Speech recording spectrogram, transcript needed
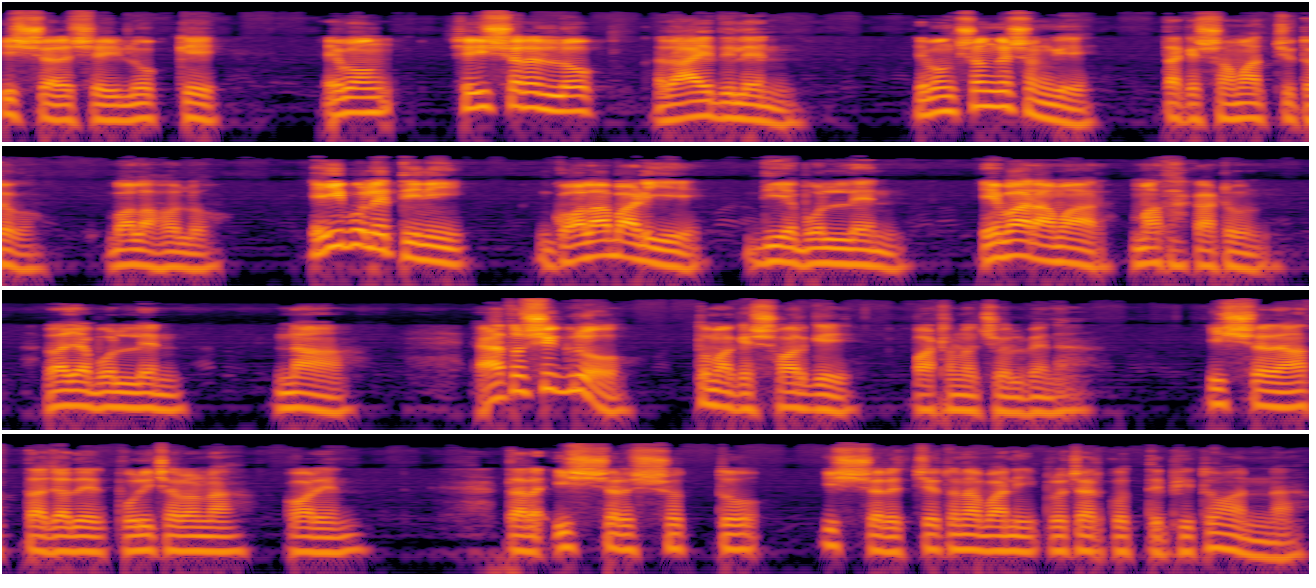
ঈশ্বরের সেই লোককে এবং সেই ঈশ্বরের লোক রায় দিলেন এবং সঙ্গে সঙ্গে তাকে সমাজচ্যুত বলা হলো। এই বলে তিনি গলা বাড়িয়ে দিয়ে বললেন, এবার আমার মাথা কাটুন। রাজা বললেন, না, এত শীঘ্র তোমাকে স্বর্গে পাঠানো চলবে না। ঈশ্বরের আত্মা যাদের পরিচালনা করেন, তারা ঈশ্বরের সত্য, ঈশ্বরের চেতনাবাণী প্রচার করতে ভীত হন না।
